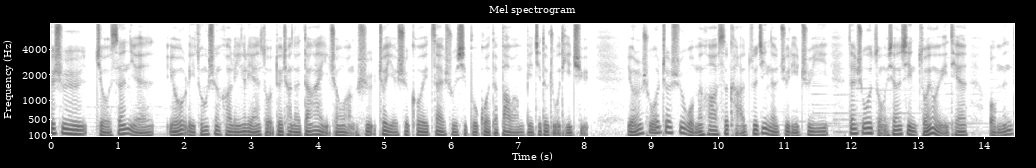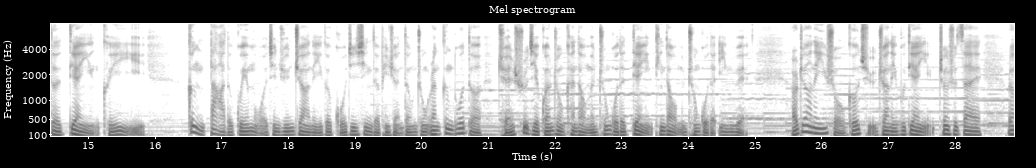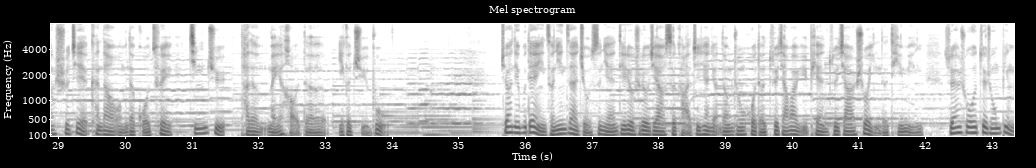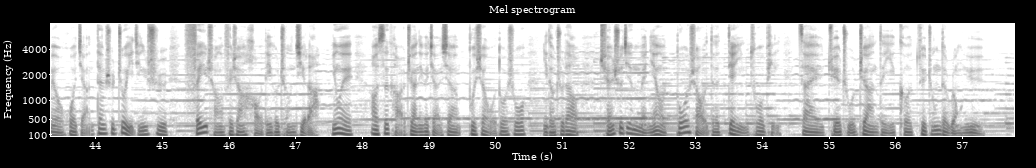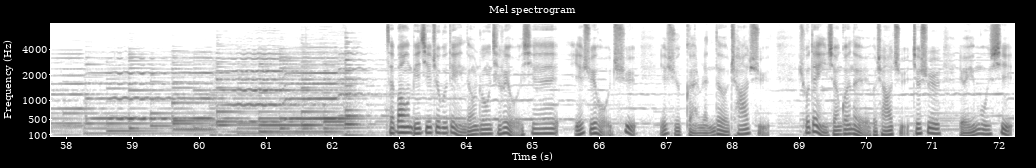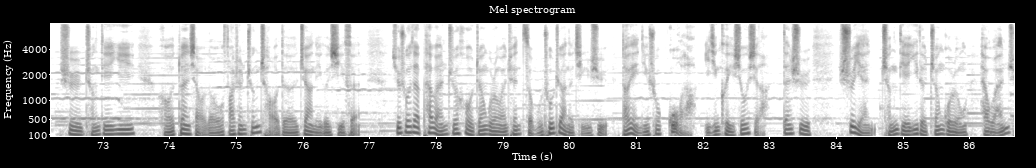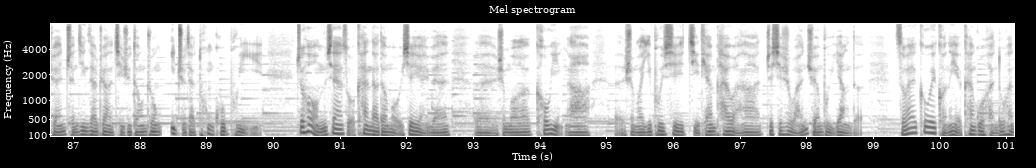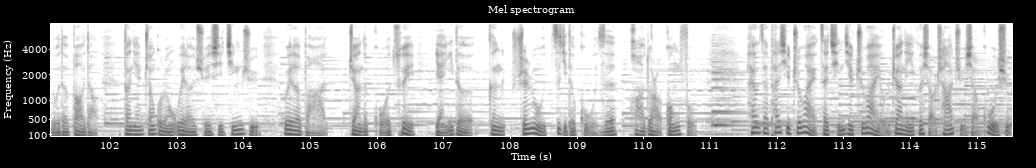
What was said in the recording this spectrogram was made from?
这是九三年由李宗盛和林忆莲所对唱的《当爱已成往事》，这也是各位再熟悉不过的《霸王别姬》的主题曲。有人说这是我们和奥斯卡最近的距离之一，但是我总相信，总有一天我们的电影可以以更大的规模进军这样的一个国际性的评选当中，让更多的全世界观众看到我们中国的电影，听到我们中国的音乐。而这样的一首歌曲，这样的一部电影，正是在让世界看到我们的国粹京剧它的美好的一个局部。这样的一部电影曾经在九四年第六十六届奥斯卡金像奖当中获得最佳外语片、最佳摄影的提名。虽然说最终并没有获奖，但是这已经是非常非常好的一个成绩了。因为奥斯卡这样的一个奖项，不需要我多说，你都知道，全世界每年有多少的电影作品在角逐这样的一个最终的荣誉。在《霸王别姬》这部电影当中，其实有一些也许有趣、也许感人的插曲。说电影相关的有一个插曲，就是有一幕戏是程蝶衣和段小楼发生争吵的这样的一个戏份。据说在拍完之后，张国荣完全走不出这样的情绪，导演已经说过了，已经可以休息了。但是饰演程蝶衣的张国荣还完全沉浸在这样的情绪当中，一直在痛哭不已。之后我们现在所看到的某一些演员，呃，什么抠影啊，呃，什么一部戏几天拍完啊，这些是完全不一样的。此外，各位可能也看过很多很多的报道，当年张国荣为了学习京剧，为了把这样的国粹演绎得更深入自己的骨子，花了多少功夫。还有在拍戏之外，在情节之外有这样的一个小插曲、小故事，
